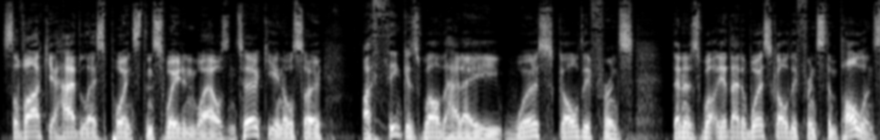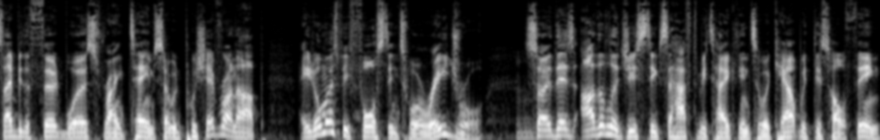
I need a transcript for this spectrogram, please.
Slovakia had less points than Sweden, Wales, and Turkey. And also, I think as well, they had a worse goal difference than as well. Yeah, they had a worse goal difference than Poland. So they'd be the third worst ranked team. So it would push everyone up. And you'd almost be forced into a redraw. Mm. So there's other logistics that have to be taken into account with this whole thing.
